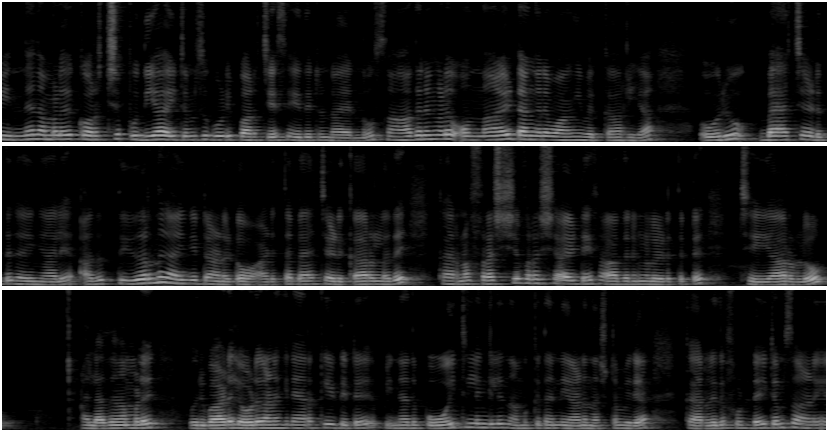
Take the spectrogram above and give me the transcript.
പിന്നെ നമ്മൾ കുറച്ച് പുതിയ ഐറ്റംസ് കൂടി പർച്ചേസ് ചെയ്തിട്ടുണ്ടായിരുന്നു. സാധനങ്ങൾ ഒന്നായിട്ട് അങ്ങനെ വാങ്ങി വെക്കാറില്ല. ഒരു ബാച്ച് എടുത്തു കഴിഞ്ഞാൽ അത് തീർന്നു കഴിഞ്ഞിട്ടാണ് കേട്ടോ അടുത്ത ബാച്ച് എടുക്കാറുള്ളത്. കാരണം ഫ്രഷ് ഫ്രഷ് ആയിട്ടേ സാധനങ്ങൾ എടുത്തിട്ട് ചെയ്യാറുള്ളൂ. അല്ലാതെ നമ്മൾ ഒരുപാട് ലോഡ് കണക്കിന് ഇറക്കിയിട്ടിട്ട് പിന്നെ അത് പോയിട്ടില്ലെങ്കിൽ നമുക്ക് തന്നെയാണ് നഷ്ടം വരിക. കാരണം ഇത് ഫുഡ് ഐറ്റംസ് ആണ്.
